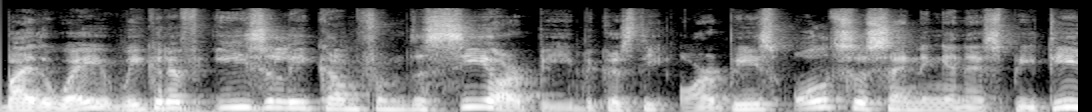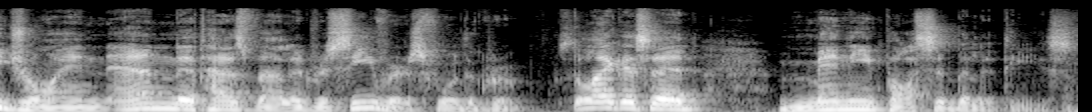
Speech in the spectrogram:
By the way, we could have easily come from the CRP because the RP is also sending an SPT join and it has valid receivers for the group. So like I said, many possibilities.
